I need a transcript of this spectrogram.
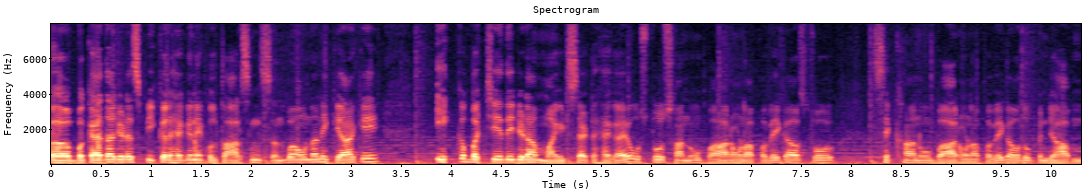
ਬਕਾਇਦਾ ਜਿਹੜੇ ਸਪੀਕਰ ਹੈਗੇ ਨੇ ਕੁਲਤਾਰ ਸਿੰਘ ਸੰਧਵਾ ਉਹਨਾਂ ਨੇ ਕਿਹਾ ਕਿ ਇੱਕ ਬੱਚੇ ਦੇ ਜਿਹੜਾ ਮਾਈਂਡ ਸੈਟ ਹੈਗਾ ਹੈ ਉਸ ਤੋਂ ਸਾਨੂੰ ਬਾਹਰ ਆਉਣਾ ਪਵੇਗਾ ਉਸ ਤੋਂ ਸਿੱਖਾਂ ਨੂੰ ਬਾਹਰ ਆਉਣਾ ਪਵੇਗਾ ਉਦੋਂ ਪੰਜਾਬ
